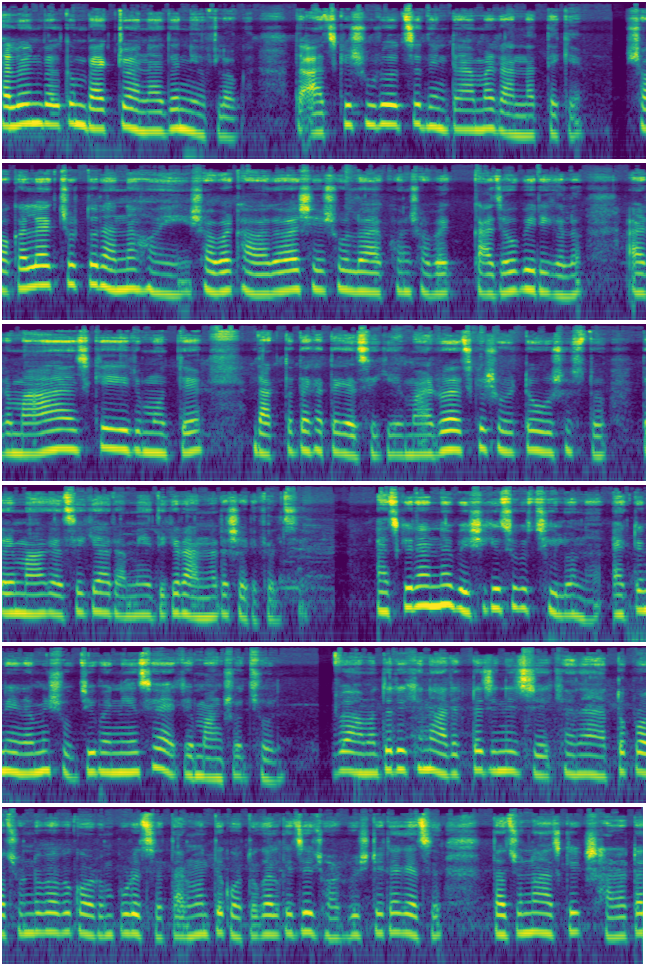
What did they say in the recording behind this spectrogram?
Hello and welcome back to another new blog তো আজকে শুরু হচ্ছে দিনটা আমার রান্নার থেকে। সকালে এক তো রান্না হয়ই, সবার খাওয়া দাওয়া শেষ হলো, এখন সবাই কাজেও বেরিয়ে গেল। আর মা আজকে এর মধ্যে ডাক্তার দেখাতে গেছে গিয়ে। মায়েরও আজকে শরীরটা অসুস্থ, তাই মা গেছে কি আর আমি এদিকে রান্নাটা সেরে ফেলছি। আজকে রান্নায় বেশি কিছু ছিল না। একটা নিরামিষ সবজি বানিয়েছে আর মাংসর ঝোল। তবে আমাদের এখানে আরেকটা জিনিস যে এখানে এত প্রচণ্ডভাবে গরম পড়েছে, তার মধ্যে গতকালকে যে ঝড় বৃষ্টিটা গেছে, তার জন্য আজকে সারাটা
